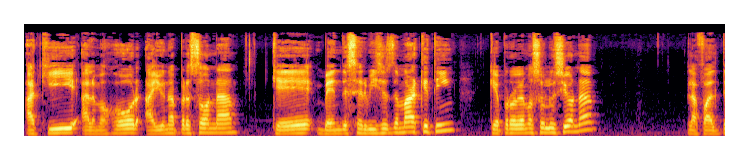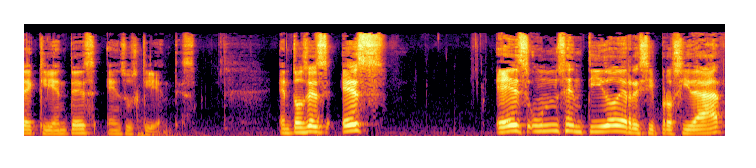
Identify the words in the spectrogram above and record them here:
Aquí a lo mejor hay una persona que vende servicios de marketing. ¿Qué problema soluciona? La falta de clientes en sus clientes. Entonces es, es un sentido de reciprocidad.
